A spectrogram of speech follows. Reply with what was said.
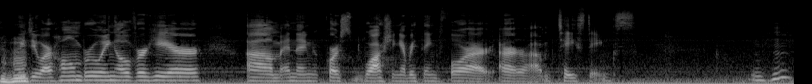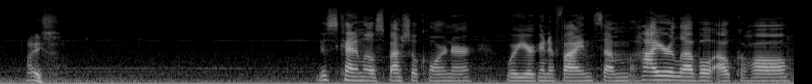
We do our home brewing over here. Um, and then, of course, washing everything for our, our um, tastings. Mm-hmm. Nice. This is kind of a little special corner where you're going to find some higher level alcohol,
